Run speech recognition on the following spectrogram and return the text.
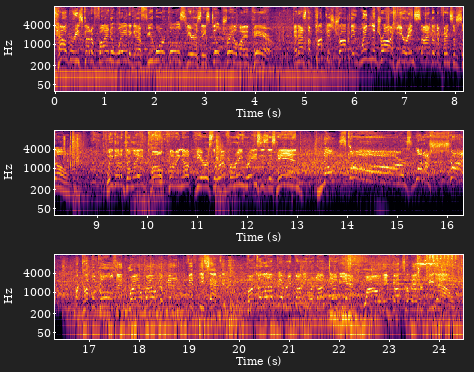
Calgary's got to find a way to get a few more goals here as they still trail by a pair. And as the puck is dropped, they win the draw here inside the defensive zone. We got a delayed call coming up here as the referee raises his hand. No scores! What a shot! A couple goals in right around a minute and 50 seconds. Buckle up, everybody. We're not done yet. Wow, they've got some energy now.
